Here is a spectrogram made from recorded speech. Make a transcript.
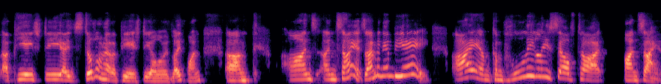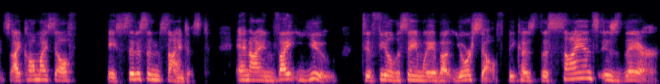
a PhD. I still don't have a PhD, although I'd like one. Um, on, on science. I'm an MBA. I am completely self taught on science. I call myself a citizen scientist. And I invite you to feel the same way about yourself because the science is there.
